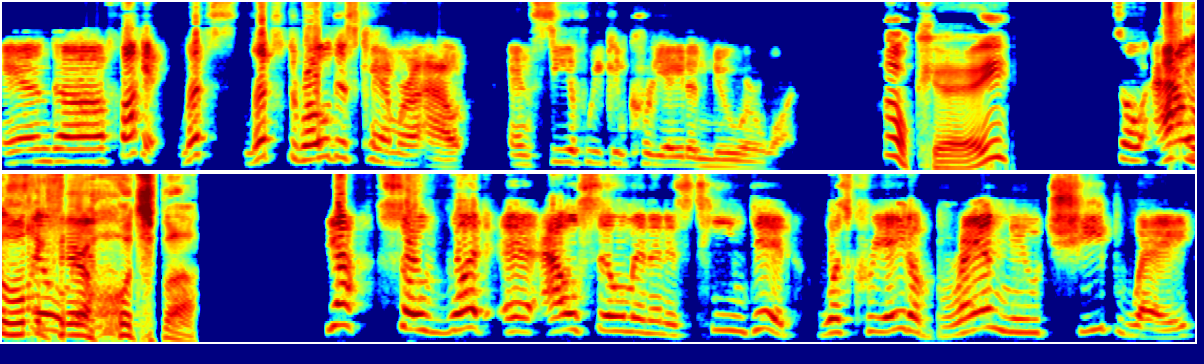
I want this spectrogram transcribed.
And uh, fuck it, let's let's throw this camera out and see if we can create a newer one. okay. So I Al like their Silman- chutzpah. Yeah. So what uh, Al Silman and his team did was create a brand new, cheap way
